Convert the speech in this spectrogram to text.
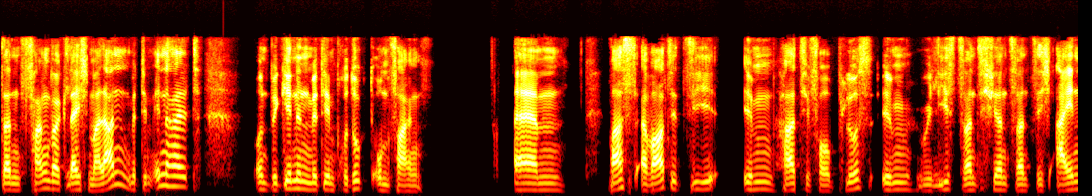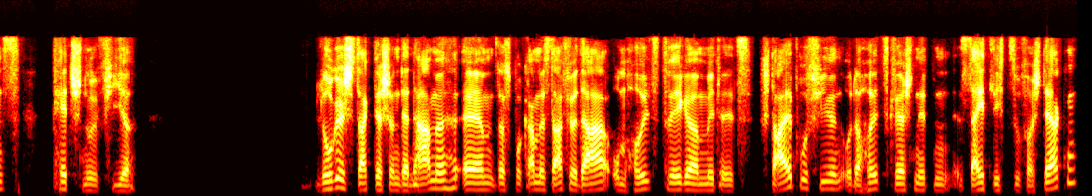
dann fangen wir gleich mal an mit dem Inhalt und beginnen mit dem Produktumfang. Ähm, was erwartet Sie im HTV Plus im Release 2024.1 Patch 04? Logisch sagt ja schon der Name, ähm, das Programm ist dafür da, um Holzträger mittels Stahlprofilen oder Holzquerschnitten seitlich zu verstärken.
